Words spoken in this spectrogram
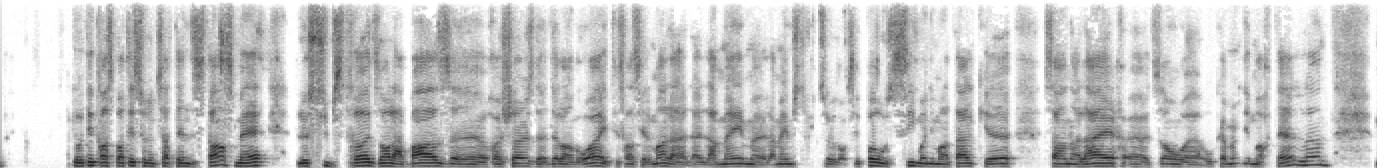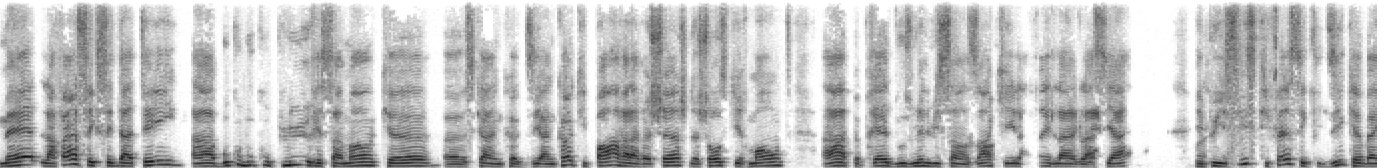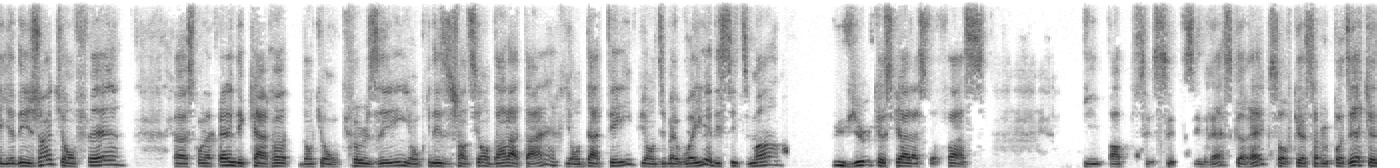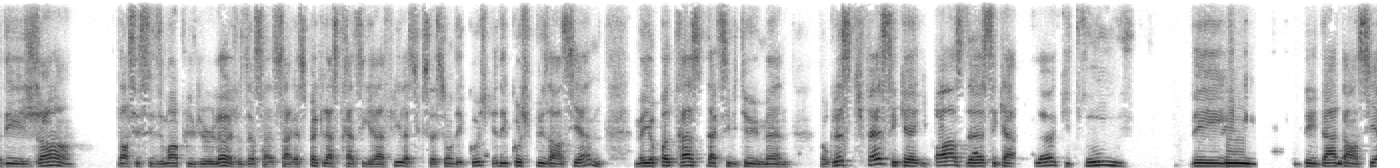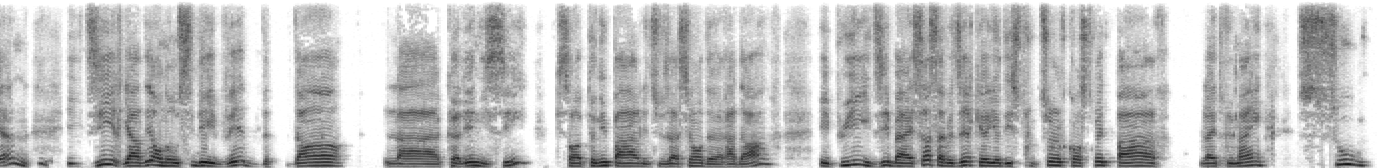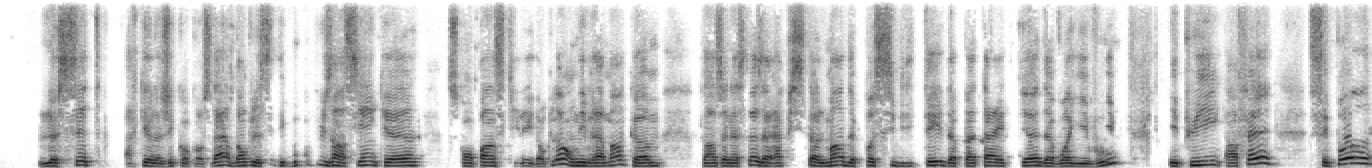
qui ont été transportés sur une certaine distance, mais le substrat, disons, la base euh, rocheuse de, l'endroit est essentiellement la, même, la même structure. Donc, c'est pas aussi monumental que ça en a l'air, euh, disons, euh, au commun des mortels. Mais l'affaire, c'est que c'est daté à beaucoup, beaucoup plus récemment que ce qu'a Hancock dit. Hancock, il part à la recherche de choses qui remontent à à peu près 12 800 ans, qui est la fin de l'ère glaciaire. Et puis ici, ce qu'il fait, c'est qu'il dit que ben il y a des gens qui ont fait euh, ce qu'on appelle des carottes. Donc, ils ont creusé, ils ont pris des échantillons dans la terre, ils ont daté, puis ils ont dit, ben, voyez, il y a des sédiments plus vieux que ce qu'il y a à la surface. Puis, ah, c'est vrai, c'est correct, sauf que ça ne veut pas dire qu'il y a des gens dans ces sédiments plus vieux-là. Je veux dire, ça, respecte la stratigraphie, la succession des couches. Il y a des couches plus anciennes, mais il n'y a pas de trace d'activité humaine. Donc là, ce qu'il fait, c'est qu'il passe de ces carottes-là qui trouvent des, des dates anciennes. Il dit, regardez, on a aussi des vides dans la colline ici, qui sont obtenus par l'utilisation de radars. Et puis, il dit, ben ça, ça veut dire qu'il y a des structures construites par l'être humain sous le site archéologique qu'on considère. Donc, le site est beaucoup plus ancien que ce qu'on pense qu'il est. Donc là, on est vraiment comme dans une espèce de rapistolement de possibilités de peut-être que, de voyez-vous. Et puis, en fait, c'est pas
